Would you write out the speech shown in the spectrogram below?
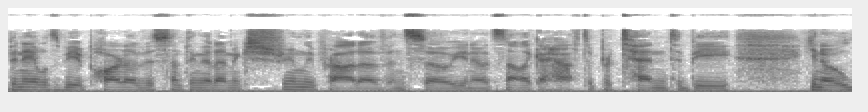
been able to be a part of is something that I'm extremely proud of, and so, you know, it's not like I have to pretend to be, you know,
